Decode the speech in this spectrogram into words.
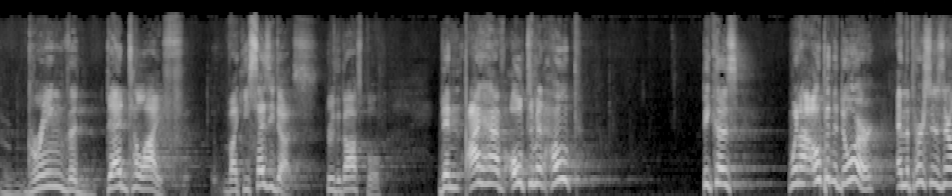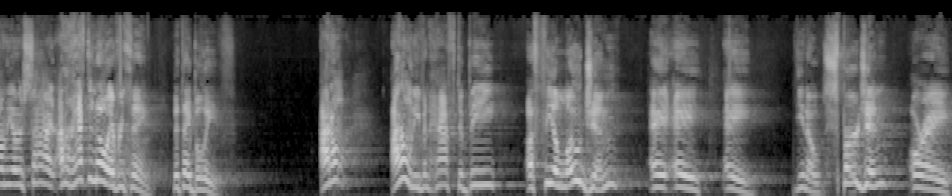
bring the dead to life, like he says he does through the gospel, then I have ultimate hope. Because when I open the door and the person is there on the other side, I don't have to know everything that they believe. I don't, I don't even have to be a theologian, a, a, a you know, Spurgeon or a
